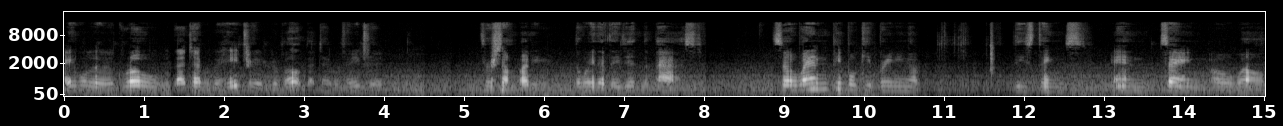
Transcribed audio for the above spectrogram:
able to grow that type of a hatred or develop that type of hatred for somebody the way that they did in the past. So when people keep bringing up these things and saying, oh, well,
